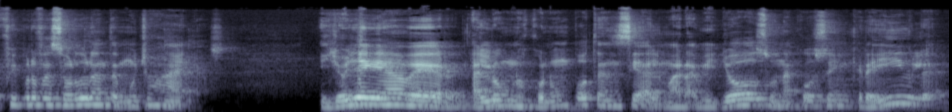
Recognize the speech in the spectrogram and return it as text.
fui profesor durante muchos años y yo llegué a ver alumnos con un potencial maravilloso, una cosa increíble,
